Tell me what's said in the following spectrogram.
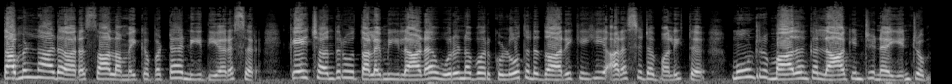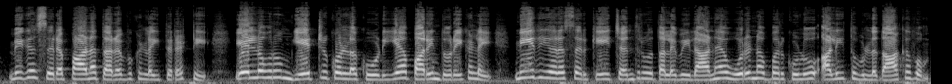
தமிழ்நாடு அரசால் அமைக்கப்பட்ட நீதியரசர் கே. சந்துரு தலைமையிலான ஒருநபர் குழு தனது அறிக்கையை அரசிடம் அளித்து மூன்று மாதங்கள் ஆகின்றன என்றும் மிக சிறப்பான தரவுகளை திரட்டி எல்லோரும் ஏற்றுக்கொள்ளக்கூடிய பரிந்துரைகளை நீதியரசர் கே. சந்துரு தலைமையிலான ஒருநபர் குழு அளித்துள்ளதாகவும்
